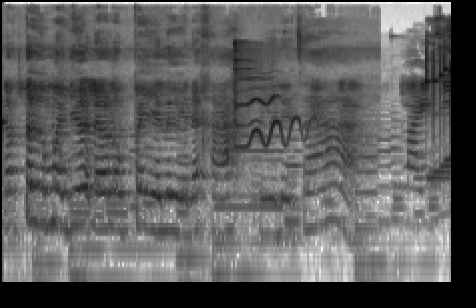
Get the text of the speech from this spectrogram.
เราเติมมาเยอะแล้วเราเปเลยนะคะเปเลยจ้าไลน์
